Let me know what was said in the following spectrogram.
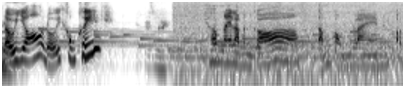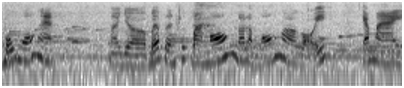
đổi gió đổi không khí. Hôm nay là mình có tổng cộng là mình gọi bốn món ha. Mà giờ bếp lên trước ba món đó là món ờ, gỏi cá mai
